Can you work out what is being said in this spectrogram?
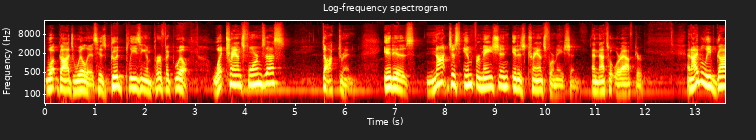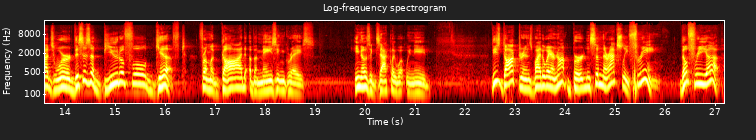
what God's will is, his good, pleasing, and perfect will. What transforms us? Doctrine. It is not just information, it is transformation. And that's what we're after. And I believe God's word, this is a beautiful gift from a God of amazing grace. He knows exactly what we need. These doctrines, by the way, are not burdensome, they're actually freeing. They'll free you up.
